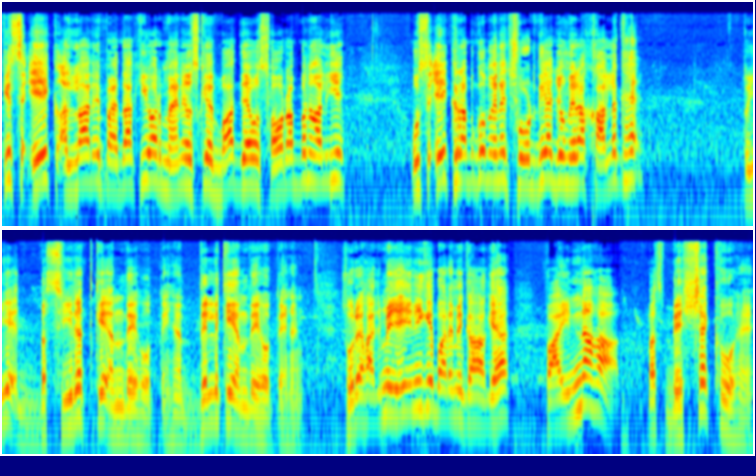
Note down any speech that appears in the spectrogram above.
किस एक अल्लाह ने पैदा किया और मैंने उसके बाद जो है वो सौ रब बना लिए। उस एक रब को मैंने छोड़ दिया जो मेरा खालक है। तो ये बसीरत के अंधे होते हैं, दिल के अंधे होते हैं। सूर्य हज में यही नहीं के बारे में कहा गया फाइना बस बेशक वो हैं।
